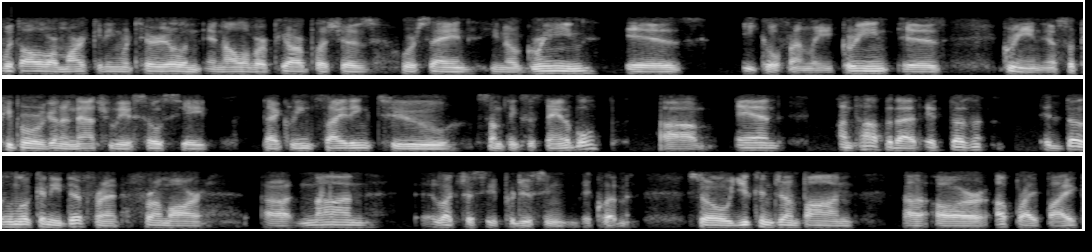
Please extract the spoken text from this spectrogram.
with all of our marketing material and, and all of our PR pushes, we're saying, you know, green is eco-friendly. Green is green. You know, so people are going to naturally associate that green siding to something sustainable. Um, and on top of that, it doesn't it doesn't look any different from our uh, non electricity producing equipment. So you can jump on uh, our upright bike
